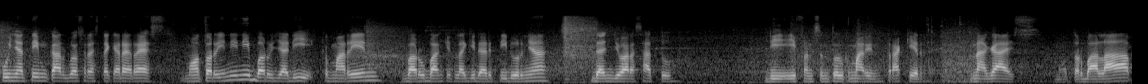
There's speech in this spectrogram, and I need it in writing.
punya tim Carglass Restek RRS motor ini nih baru jadi. Kemarin baru bangkit lagi dari tidurnya dan juara satu di event Sentul kemarin terakhir. Nah guys motor balap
